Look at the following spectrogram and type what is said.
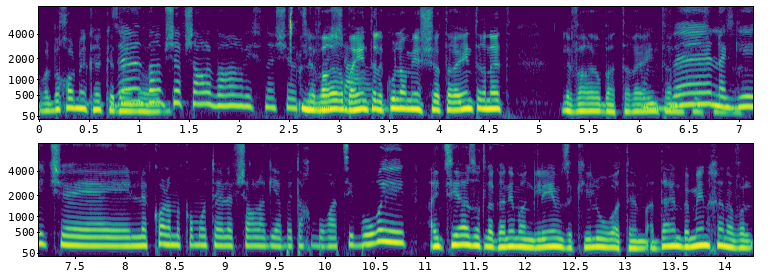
אבל בכל מקרה כדאי זה מאוד דברים שאפשר לברר לפני שיוצאים לשם. לברר באינטרנט, לכולם יש אתרי אינטרנט, לברר באתרי האינטרנט זה. ונגיד שלכל המקומות האלה אפשר להגיע בתחבורה ציבורית. היציאה הזאת לגנים האנגליים זה כאילו אתם עדיין במינכן, אבל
